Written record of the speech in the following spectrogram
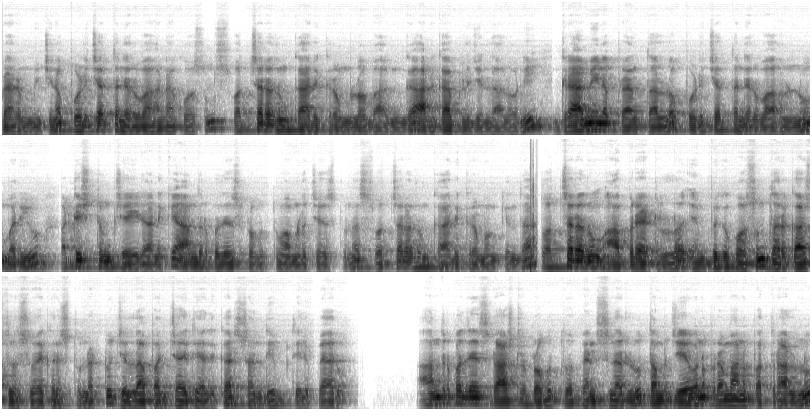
ప్రారంభించిన పొడి చెత్త నిర్వహణ కోసం స్వచ్ఛ రథం కార్యక్రమంలో భాగంగా అనకాపల్లి జిల్లాలోని గ్రామీణ ప్రాంతాల్లో పొడి చెత్త నిర్వహణను మరియు పటిష్టం చేయడానికి ఆంధ్రప్రదేశ్ ప్రభుత్వం అమలు చేస్తున్న స్వచ్ఛ రథం కార్యక్రమం కింద స్వచ్ఛ రథం ఆపరేటర్ల ఎంపిక కోసం దరఖాస్తులు స్వీకరిస్తున్నట్టు జిల్లా పంచాయతీ అధికారి సందీప్ తెలిపారు. ఆంధ్రప్రదేశ్ రాష్ట్ర ప్రభుత్వ పెన్షనర్లు తమ జీవన ప్రమాణ పత్రాలను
